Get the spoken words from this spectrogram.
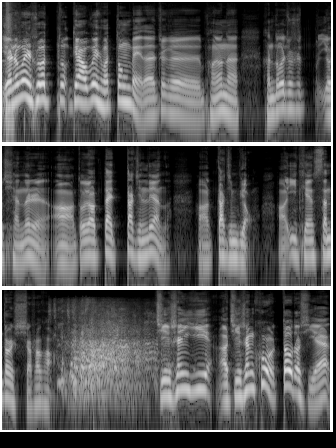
有人问说东第二为什么东北的这个朋友呢，很多就是有钱的人啊，都要戴大金链子啊，大金表啊，一天三顿小烧烤，紧身衣啊，紧身裤，豆豆鞋，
